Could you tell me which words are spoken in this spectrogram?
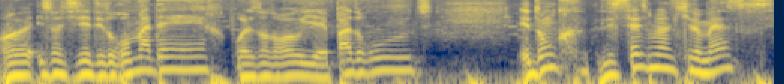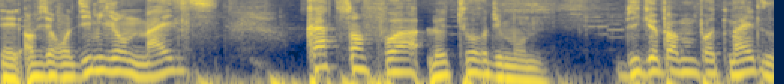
Euh, ils ont utilisé des dromadaires pour les endroits où il n'y avait pas de route. Et donc, les 16 millions de kilomètres, c'est environ 10 millions de miles, 400 fois le tour du monde. Big up à mon pote Miles.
